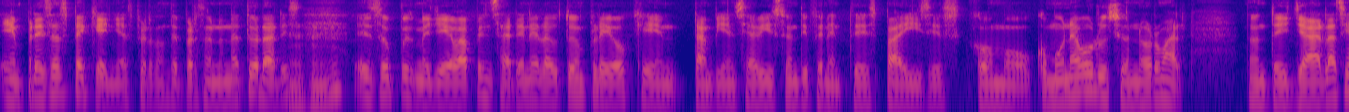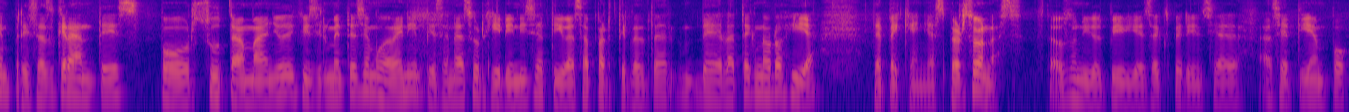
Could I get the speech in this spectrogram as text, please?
empresas pequeñas, perdón, de personas naturales, eso pues me lleva a pensar en el autoempleo que también se ha visto en diferentes países como, como una evolución normal donde ya las empresas grandes por su tamaño difícilmente se mueven y empiezan a surgir iniciativas a partir de, la tecnología de pequeñas personas. Estados Unidos vivió esa experiencia hace tiempo.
